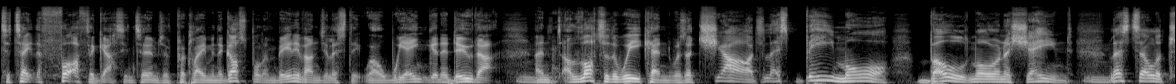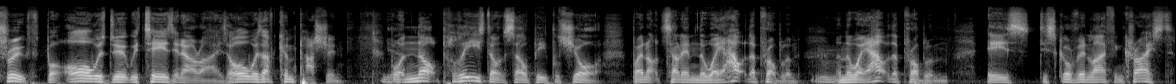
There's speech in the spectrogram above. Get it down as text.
to take the foot off the gas in terms of proclaiming the gospel and being evangelistic. Well, we ain't going to do that. Mm. And a lot of the weekend was a charge. Let's be more bold, more unashamed. Mm. Let's tell the truth, but always do it with tears in our eyes. Always have compassion. But not, please don't sell people short by not telling them the way out of the problem. Mm. And the way out of the problem is discovering life in Christ.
